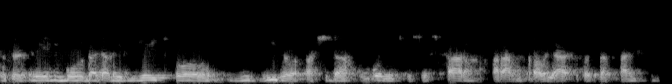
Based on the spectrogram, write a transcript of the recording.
desenhei no muro da galeria e ficou visível a partir da rua e as pessoas param, paravam para olhar, para enfim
